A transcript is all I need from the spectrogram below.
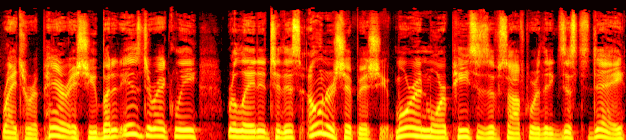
right to repair issue, but it is directly related to this ownership issue. More and more pieces of software that exist today,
